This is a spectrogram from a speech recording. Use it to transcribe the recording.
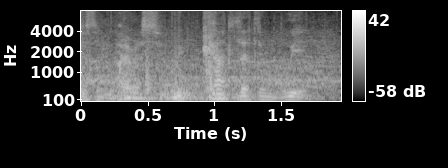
this is embarrassing. We can't let him win.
